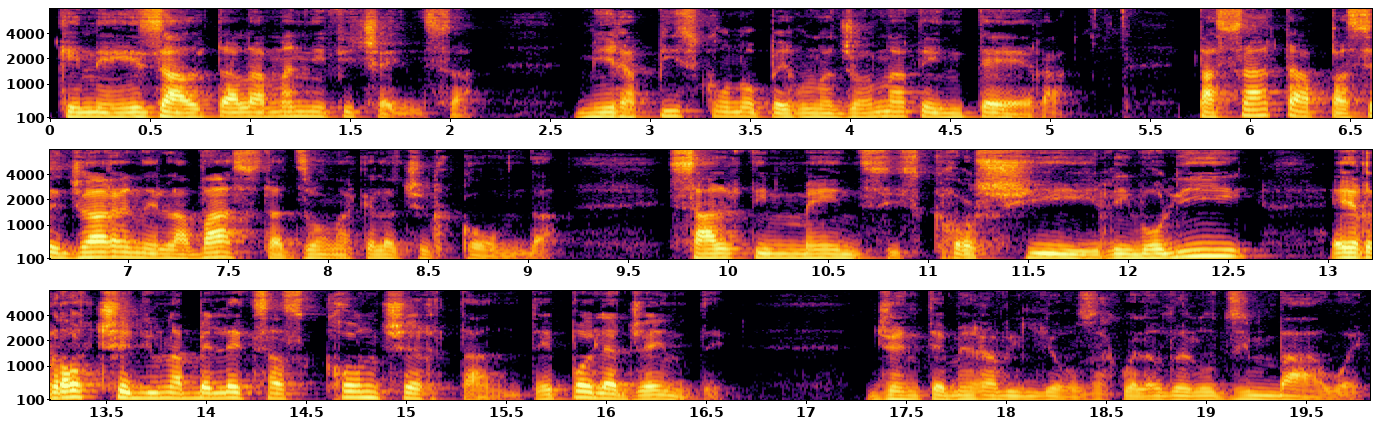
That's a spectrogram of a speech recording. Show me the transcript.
che ne esalta la magnificenza. Mi rapiscono per una giornata intera, passata a passeggiare nella vasta zona che la circonda. Salti immensi, scrosci, rivolii e rocce di una bellezza sconcertante. E poi la gente, gente meravigliosa, quella dello Zimbabwe,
